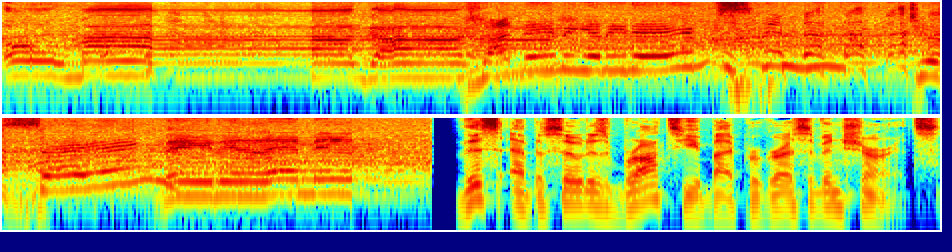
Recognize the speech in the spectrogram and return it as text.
Oh my gosh, Not naming any names. just saying. baby, let me. This episode is brought to you by Progressive Insurance.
